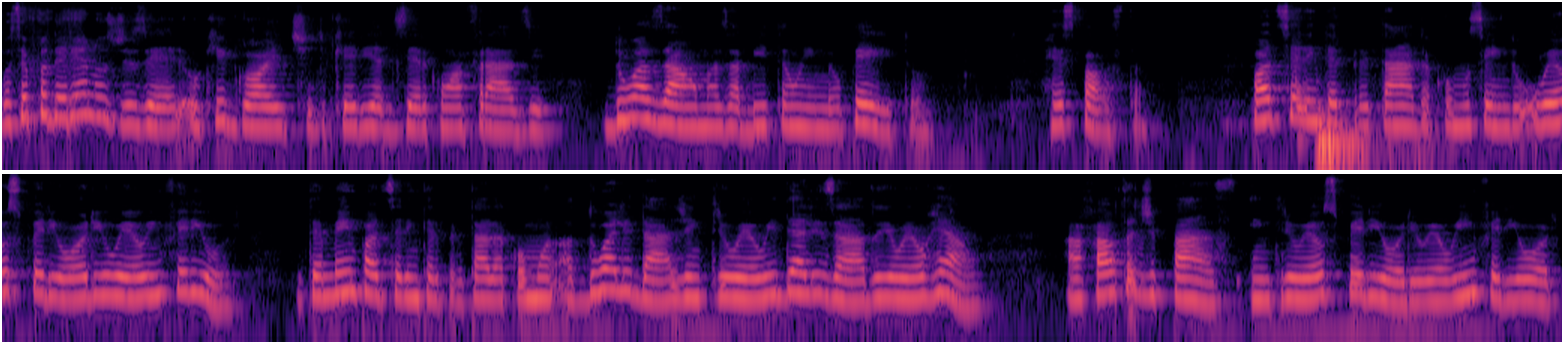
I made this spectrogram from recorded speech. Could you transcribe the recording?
você poderia nos dizer o que Goethe queria dizer com a frase duas almas habitam em meu peito? Resposta: Pode ser interpretada como sendo o eu superior e o eu inferior, e também pode ser interpretada como a dualidade entre o eu idealizado e o eu real. A falta de paz entre o eu superior e o eu inferior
